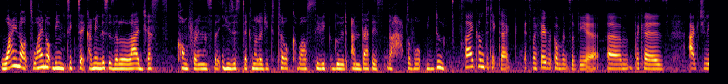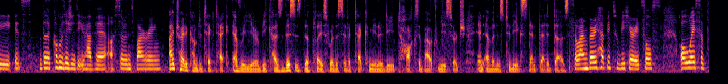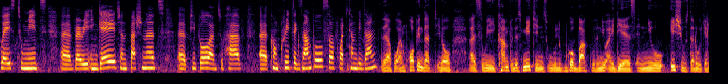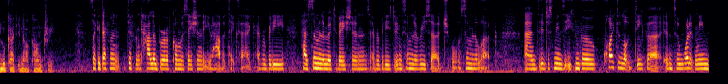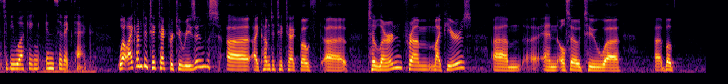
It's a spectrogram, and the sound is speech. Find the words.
why not? Why not be in TICTeC? I mean, this is the largest conference that uses technology to talk about civic good, and that is the heart of what we do. I come to TICTeC. It's my favourite conference of the year um, because actually it's the conversations that you have here are so inspiring. I try to come to TICTeC every year because this is the place where the civic tech community talks about research and evidence to the extent that it does. So I'm very happy to be here. It's also always a place to meet uh, very engaged and passionate uh, people and to have uh, concrete examples of what can be done. Therefore, I'm hoping that, you know, as we come to these meetings, we will go back with new ideas and new issues that we can look at in our country it's like a different different caliber of conversation that you have at TICTeC. Everybody has similar motivations, everybody's doing similar research or similar work. And it just means that you can go quite a lot deeper into what it means to be working in civic tech. Well, I come to TICTeC for two reasons. Uh, I come to TICTeC both uh, to learn from my peers um, uh, and also to uh, uh, both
